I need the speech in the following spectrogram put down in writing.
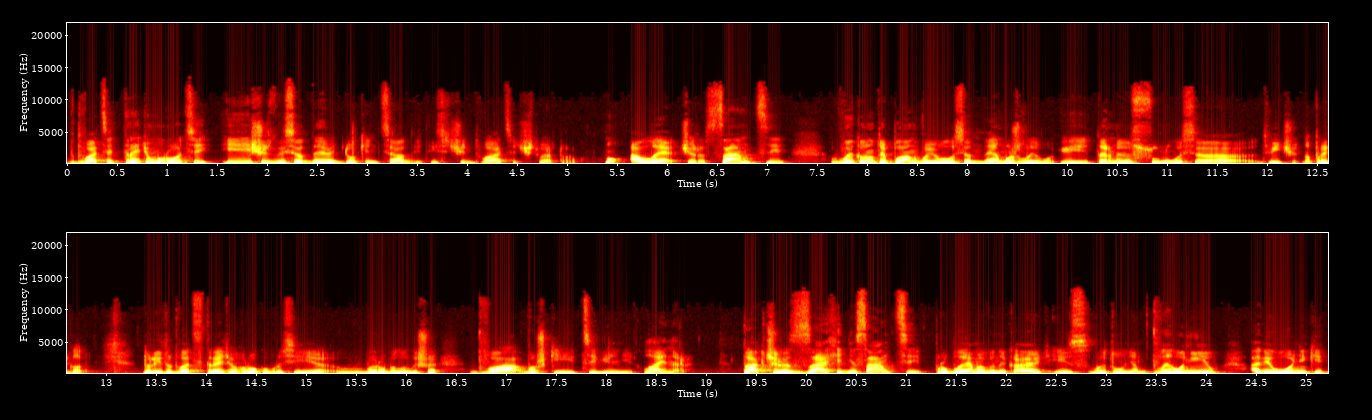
в 2023 році і 69 до кінця 2024 року. Ну але через санкції виконати план виявилося неможливо, і терміни зсунулися двічі. Наприклад, до літа 23-го року в Росії виробили лише два важкі цивільні лайнери. Так, через західні санкції проблеми виникають із виготовленням двигунів, авіоніки,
